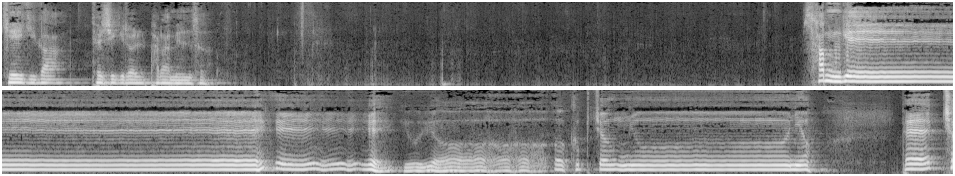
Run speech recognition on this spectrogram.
계기가 되시기를 바라면서 삼계. 유여 급정륜이여 백천만급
